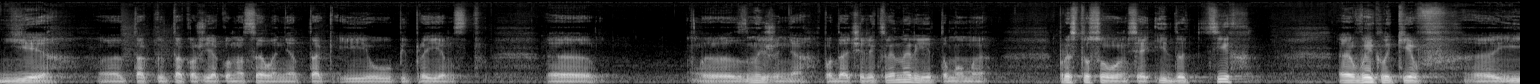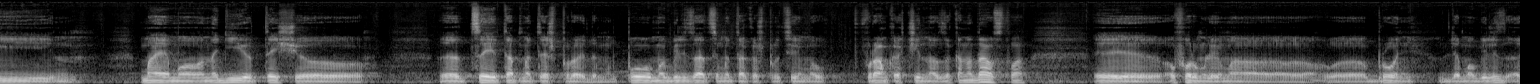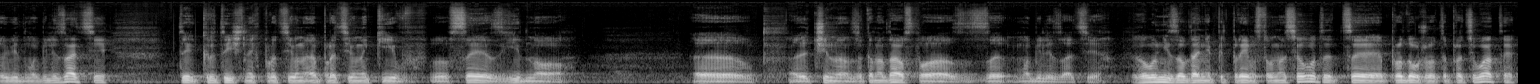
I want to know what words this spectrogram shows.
Є е, так, також як у населення, так і у підприємств е, е, зниження подачі електроенергії, тому ми пристосовуємося і до цих е, викликів, е, і маємо надію те, що е, цей етап ми теж пройдемо. По мобілізації ми також працюємо в рамках чинного законодавства, е, оформлюємо е, бронь для мобіліз... від мобілізації тих критичних працівни- працівників, все згідно е, чинного законодавства з мобілізації. Головні завдання підприємства на сьогодні це продовжувати працювати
